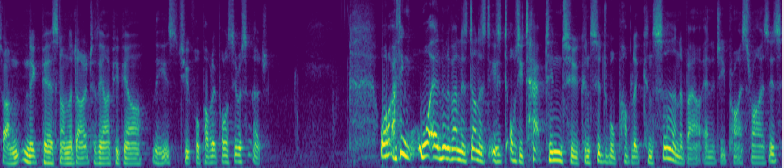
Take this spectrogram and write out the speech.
So I'm Nick Pearce, I'm the director of the IPPR, the Institute for Public Policy Research. Well, I think what Ed Miliband has done is, is obviously tapped into considerable public concern about energy price rises.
